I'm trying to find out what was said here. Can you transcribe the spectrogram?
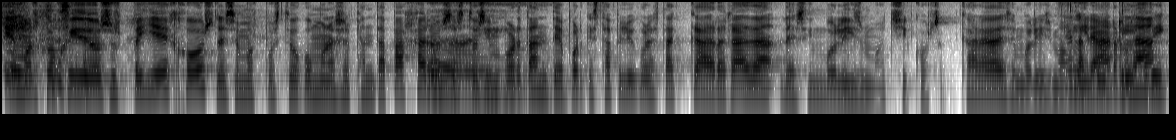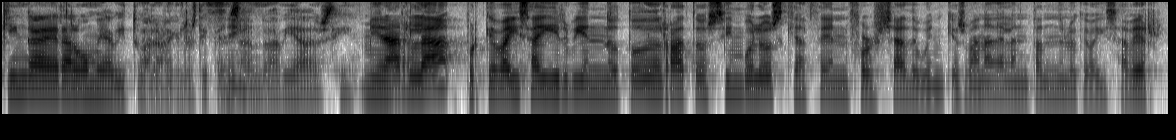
Hemos cogido sus pellejos, les hemos puesto como unos espantapájaros. Esto es importante porque esta película está cargada de simbolismo, chicos. Cargada de simbolismo. La Mirarla, vikinga era algo muy habitual, ahora que lo estoy Sí. pensando. Había así. mirarla porque vais a ir viendo todo el rato símbolos que hacen foreshadowing, que os van adelantando lo que vais a ver.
